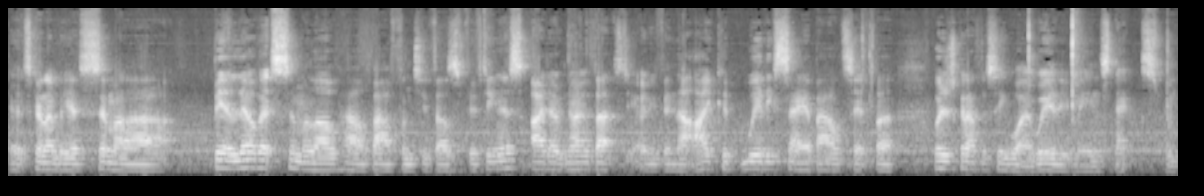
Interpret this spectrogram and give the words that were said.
it's going to be a similar be a little bit similar of how Battlefront 2015 is. I don't know, that's the only thing that I could really say about it, but we're just going to have to see what it really means next week.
